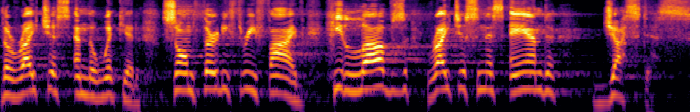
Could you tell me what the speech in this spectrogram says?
the righteous and the wicked. Psalm 33:5 He loves righteousness and justice.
